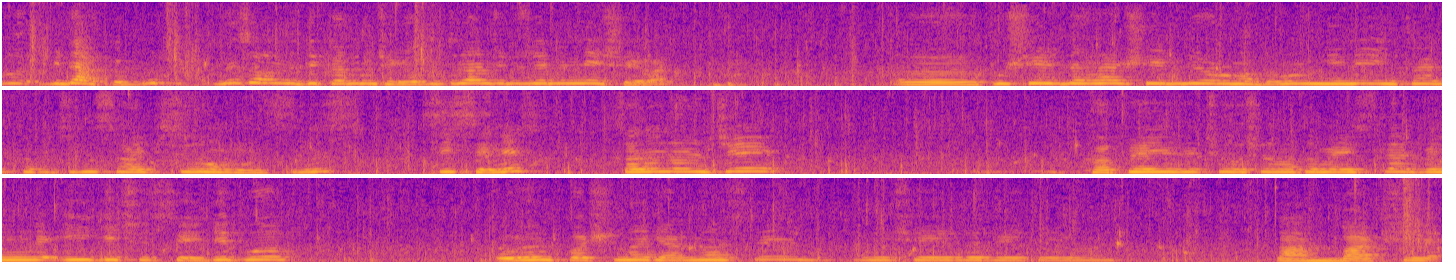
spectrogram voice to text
Bu, bir dakika bu ne zaman dikkatimi çekiyor. Bu dilencinin üzerinde ne şey var? Ee, bu şehirde her şeyi biliyorum adamım. Yeni internet kafecinin sahibi siz olmalısınız. Sizseniz. Senden önce kafede çalışan adamı esler benimle iyi geçirseydi bu oyun başına gelmezdi. Bu şehirde bir Lan bak şimdi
